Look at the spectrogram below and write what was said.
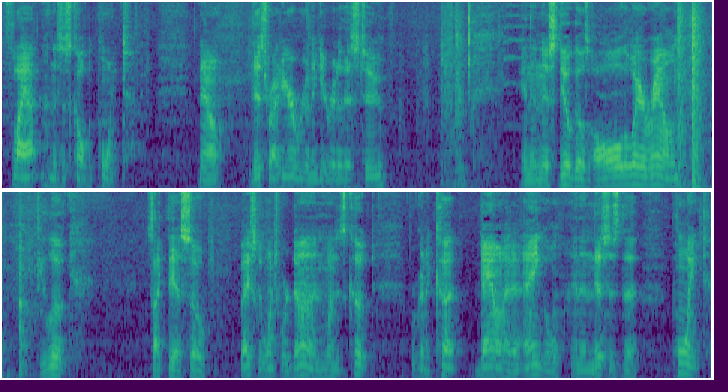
flat and this is called the point. Now this right here we're going to get rid of this too. And then this deal goes all the way around. If you look, it's like this. So basically once we're done, when it's cooked, we're going to cut down at an angle and then this is the point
